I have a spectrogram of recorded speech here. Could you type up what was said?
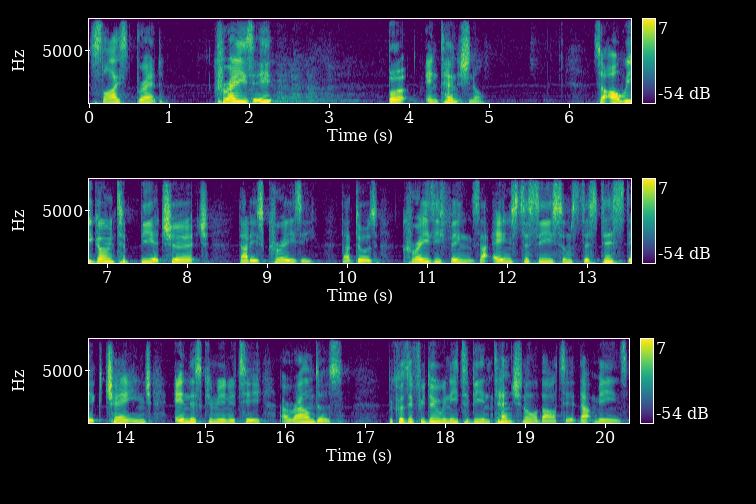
Sliced bread. Crazy, but intentional. So, are we going to be a church that is crazy, that does crazy things, that aims to see some statistic change in this community around us. Because if we do, we need to be intentional about it. That means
